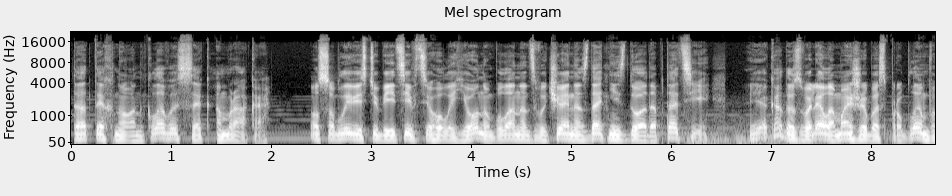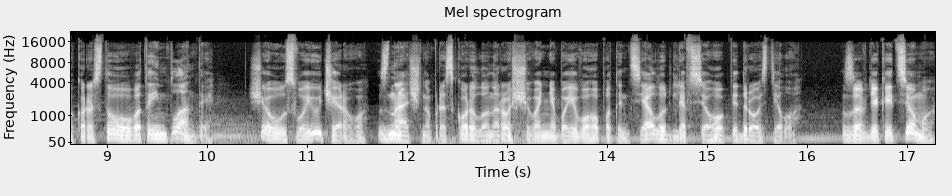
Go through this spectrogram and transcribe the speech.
та техноанклави Сек Амрака. Особливістю бійців цього легіону була надзвичайна здатність до адаптації, яка дозволяла майже без проблем використовувати імпланти, що у свою чергу значно прискорило нарощування бойового потенціалу для всього підрозділу. Завдяки цьому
